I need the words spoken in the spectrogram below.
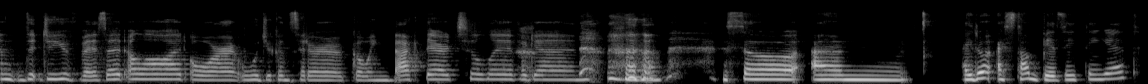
And do you visit a lot or would you consider going back there to live again? so um, I don't. I stopped visiting it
